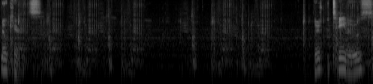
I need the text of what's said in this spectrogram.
no carrots. There's potatoes.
